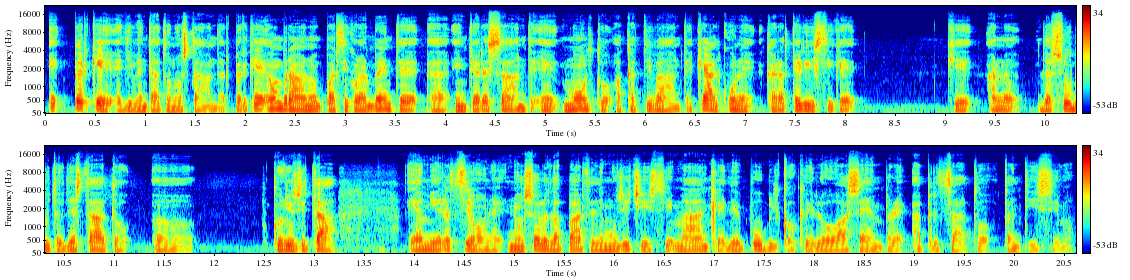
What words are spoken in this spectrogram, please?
E perché è diventato uno standard? Perché è un brano particolarmente eh, interessante e molto accattivante, che ha alcune caratteristiche che hanno da subito destato eh, curiosità e ammirazione non solo da parte dei musicisti, ma anche del pubblico che lo ha sempre apprezzato tantissimo.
